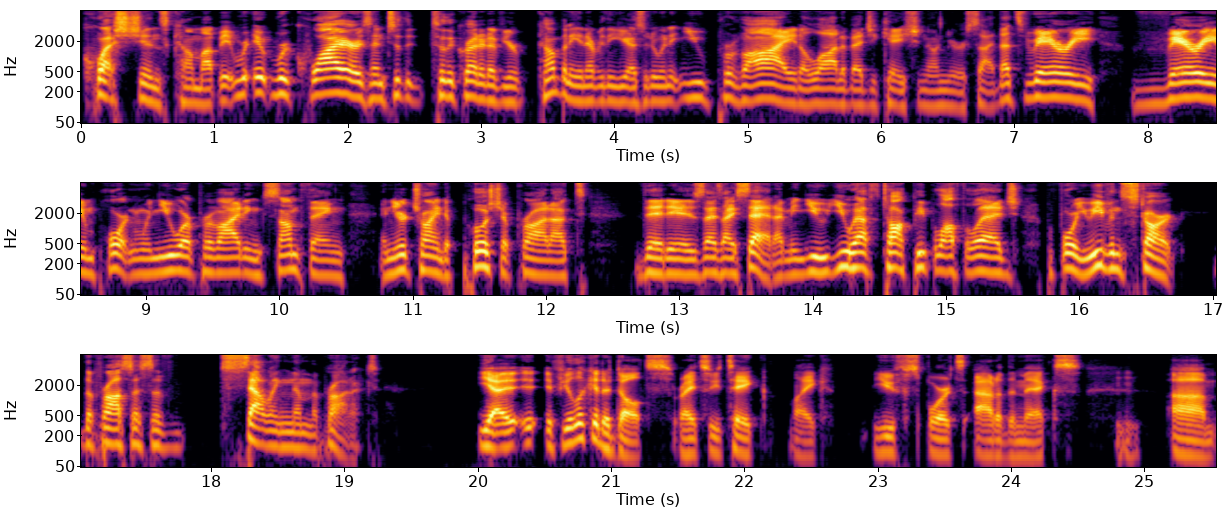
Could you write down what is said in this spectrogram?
questions come up. It, it requires, and to the to the credit of your company and everything you guys are doing, it you provide a lot of education on your side. That's very very important when you are providing something and you're trying to push a product that is, as I said, I mean, you you have to talk people off the ledge before you even start the process of selling them the product. Yeah, if you look at adults, right? So you take like youth sports out of the mix. Mm-hmm. Um,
